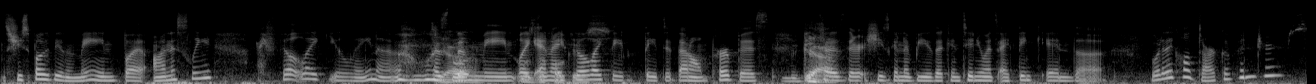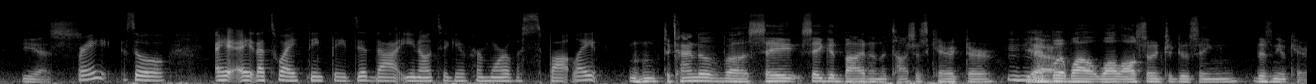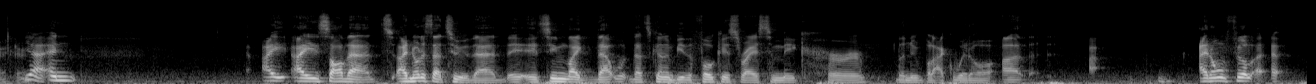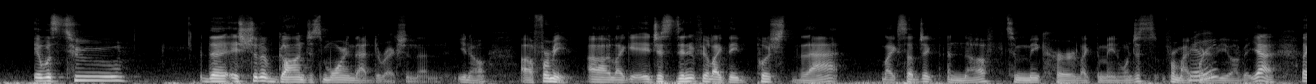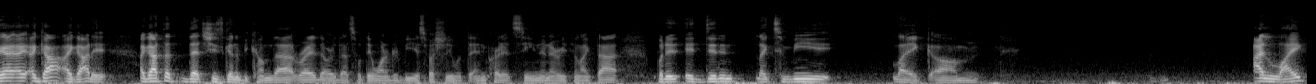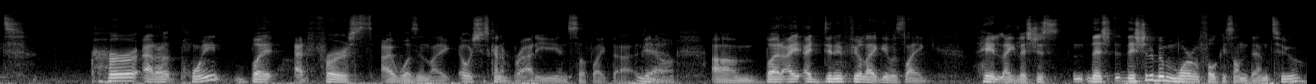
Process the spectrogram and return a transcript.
she's supposed to be the main, but honestly. I felt like Elena was Yeah. the main, like, the and I feel like they, they did that on purpose Because- because they're, she's gonna be the continuance. I think in the, what are they called, Dark Avengers? Yes, right? So, I, I that's why I think they did that, you know, to give her more of a spotlight. hmm to kind of uh, say say goodbye to Natasha's character, Mhm. Yeah. and, but while while also introducing this new character. Yeah, and I I saw that. I noticed that too. That it, it seemed like that w- that's going to be the focus, right? Is to make her the new Black Widow. Uh, I, I don't feel uh, it was too. The it should have gone just more in that direction. Then you know, uh, for me, uh, like it just didn't feel like they pushed that like subject enough to make her like the main one. Just from my point of view of it, yeah. Like I, I got I got it. I got that that she's gonna become that, right? Or that's what they wanted to be, especially with the end credit scene and everything like that. But it, it didn't like to me like um I liked her at a point, but at first I wasn't like, oh, she's kind of bratty and stuff like that. You Yeah. know? Um, but I, I didn't feel like it was like, hey, like let's just let's, they should have been more of a focus on them too,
